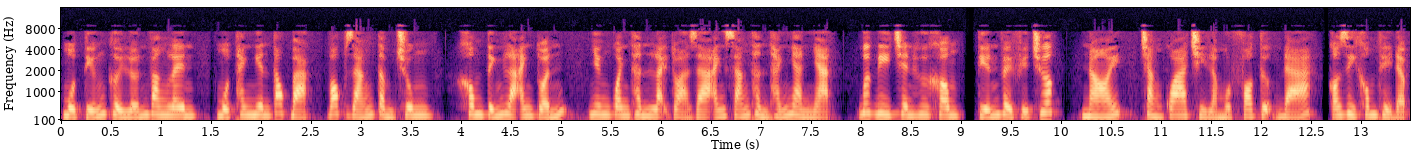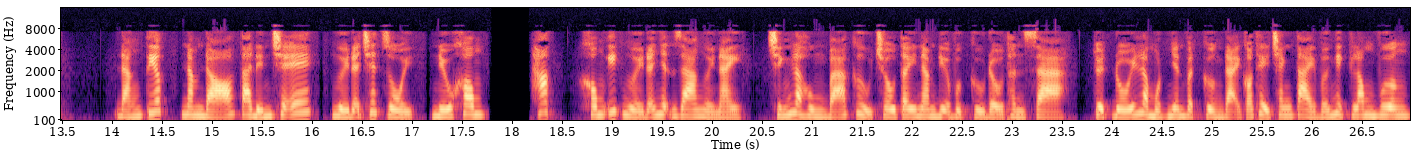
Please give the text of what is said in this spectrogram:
một tiếng cười lớn vang lên, một thanh niên tóc bạc, vóc dáng tầm trung, không tính là anh Tuấn, nhưng quanh thân lại tỏa ra ánh sáng thần thánh nhàn nhạt, bước đi trên hư không, tiến về phía trước, nói, chẳng qua chỉ là một pho tượng đá, có gì không thể đập. Đáng tiếc, năm đó ta đến trễ, người đã chết rồi, nếu không. Hắc, không ít người đã nhận ra người này, chính là hùng bá cửu châu Tây Nam địa vực cửu đầu thần xà, tuyệt đối là một nhân vật cường đại có thể tranh tài với nghịch Long Vương.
